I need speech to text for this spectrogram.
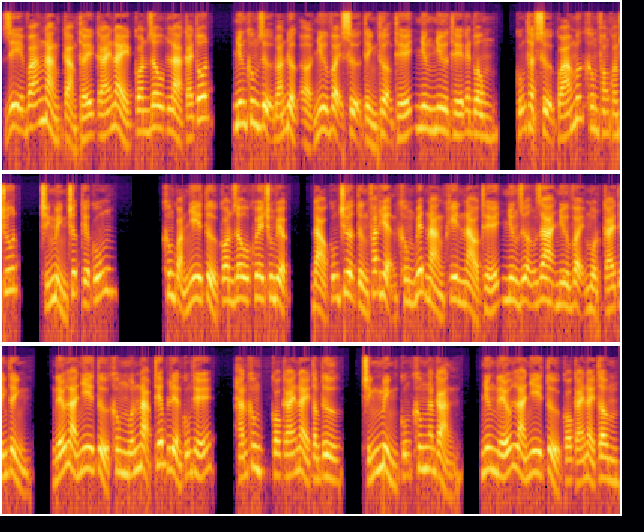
dị vãng nàng cảm thấy cái này con dâu là cái tốt, nhưng không dự đoán được ở như vậy sự tình thượng thế nhưng như thế ghen tuông, cũng thật sự quá mức không phóng khoáng chút, chính mình trước kia cũng không quản nhi tử con dâu khuê chung việc, đảo cũng chưa từng phát hiện không biết nàng khi nào thế nhưng dưỡng ra như vậy một cái tính tình, nếu là nhi tử không muốn nạp tiếp liền cũng thế, hắn không có cái này tâm tư, chính mình cũng không ngăn cản, nhưng nếu là nhi tử có cái này tâm,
